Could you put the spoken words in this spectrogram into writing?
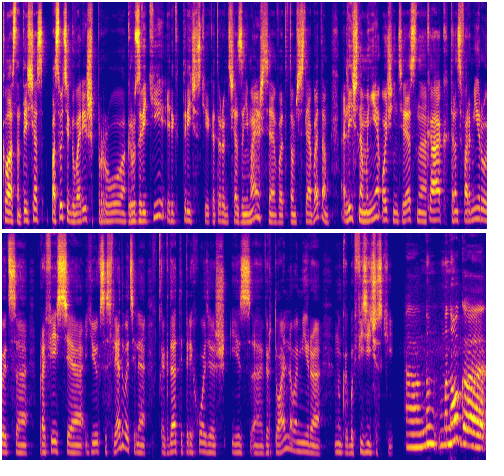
Классно. Ты сейчас, по сути, говоришь про грузовики электрические, которыми ты сейчас занимаешься, вот в том числе об этом. Лично мне очень интересно, как трансформируется профессия UX-исследователя, когда ты переходишь из э, виртуального мира, ну, как бы физический. А, ну, много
